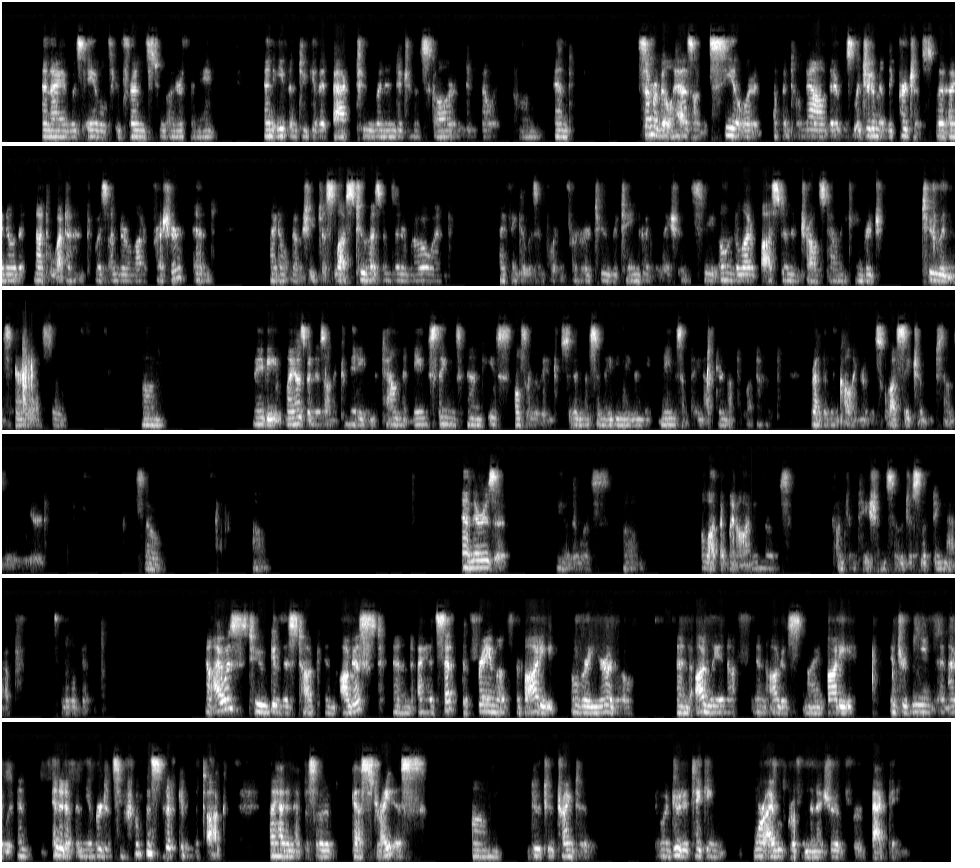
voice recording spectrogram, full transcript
and I was able through friends to unearth her name, and even to give it back to an indigenous scholar who didn't know it. Um, and Somerville has on its seal, or up until now, that it was legitimately purchased. But I know that Natawatahunt was under a lot of pressure, and I don't know. She just lost two husbands in a row, and I think it was important for her to retain good relations. She owned a lot of Boston and Charlestown and Cambridge, too, in this area. So um, maybe my husband is on a committee in the town that names things, and he's also really interested in this, and maybe name name something after Natawatahunt rather than calling her the squaw sachem, which sounds a little weird. So, um, and there is a, you know, there was um, a lot that went on in those confrontations. So just lifting that up a little bit. Now, I was to give this talk in August, and I had set the frame of the body over a year ago. And oddly enough, in August, my body intervened and I w- and ended up in the emergency room instead of giving the talk. I had an episode of gastritis um, due to trying to, or due to taking more ibuprofen than I should have for back pain.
